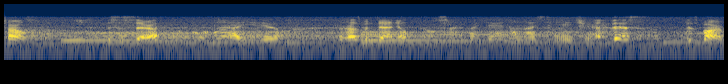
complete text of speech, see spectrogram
Charles, this is Sarah, How do you do? her husband Daniel, Oh, sir. Hi, Daniel. Nice to meet you. and this is Barb.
